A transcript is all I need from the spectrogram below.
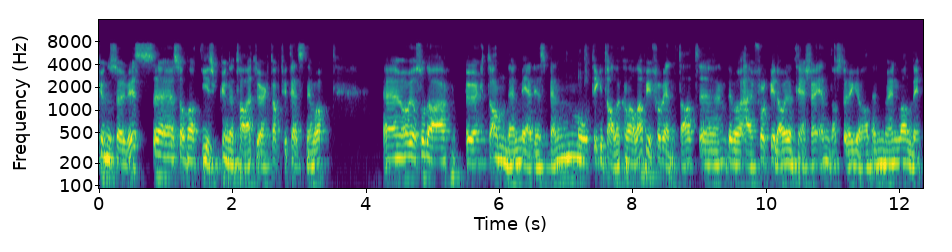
kundeservice sånn at de skulle kunne ta et økt aktivitetsnivå. Og vi har også da økt andel mediespenn mot digitale kanaler. Vi forventa at det var her folk ville orientere seg i enda større grad enn vanlig.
